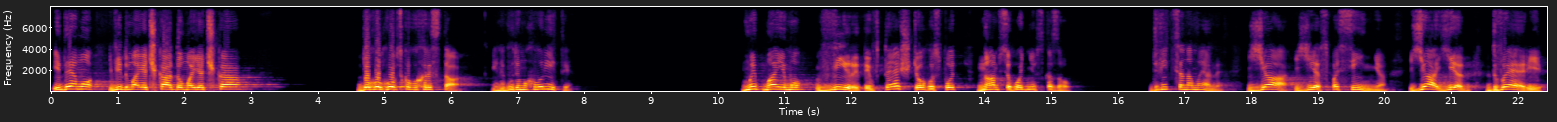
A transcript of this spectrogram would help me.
Ідемо від маячка до маячка, до Голговського Христа. І не будемо хворіти. Ми маємо вірити в те, що Господь нам сьогодні сказав. Дивіться на мене. Я є спасіння, я є двері,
